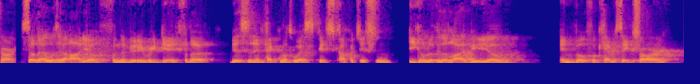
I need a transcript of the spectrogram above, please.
HR. So that was an audio from the video we did for the Business Impact Northwest Pitch Competition. You can look at the live video and vote for Cavness HR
